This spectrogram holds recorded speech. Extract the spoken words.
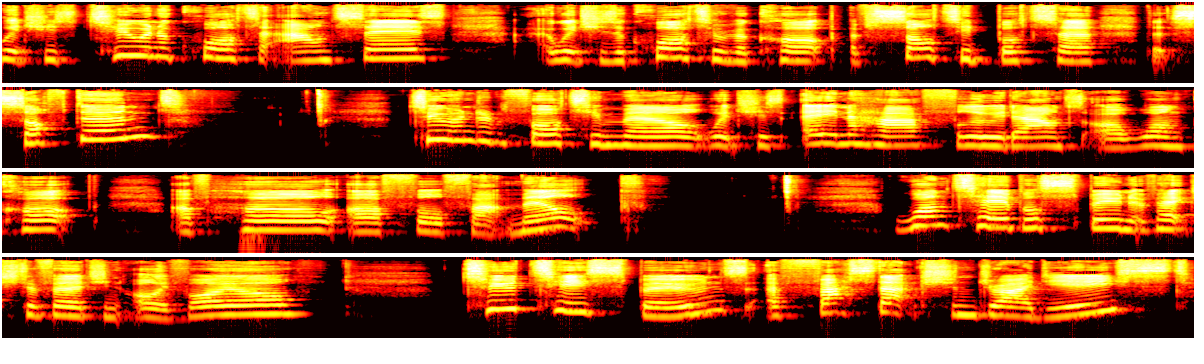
which is two and a quarter ounces, which is a quarter of a cup of salted butter that's softened. 240 ml, which is eight and a half fluid ounce or one cup of whole or full fat milk. One tablespoon of extra virgin olive oil. Two teaspoons of fast action dried yeast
